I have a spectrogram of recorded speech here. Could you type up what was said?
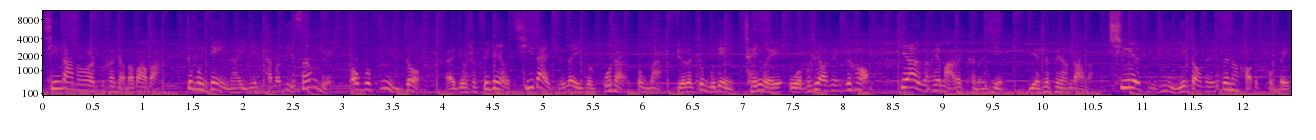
新大头儿子和小头爸爸这部电影呢已经拍到第三部，包括风宇宙，哎，就是非常有期待值的。一个国产动漫，觉得这部电影成为《我不是药神》之后第二个黑马的可能性也是非常大的。七月暑期已经造成非常好的口碑，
